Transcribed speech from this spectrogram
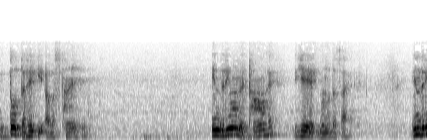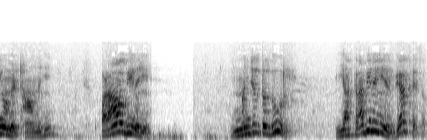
दो तरह की अवस्थाएँ हैं। इंद्रियों में ठाव है यह एक मनोदशा है। इंद्रियों में ठाव नहीं, पड़ाव भी नहीं मंजिल तो दूर, यात्रा भी नहीं है, व्यर्थ है सब।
